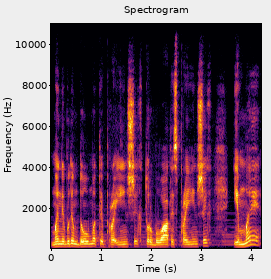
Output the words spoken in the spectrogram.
Ми не будемо думати про інших, турбуватись про інших, і ми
